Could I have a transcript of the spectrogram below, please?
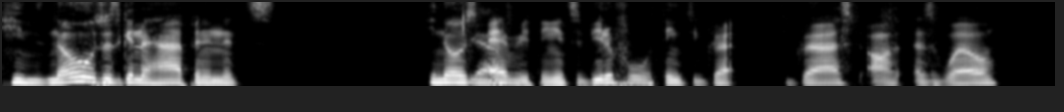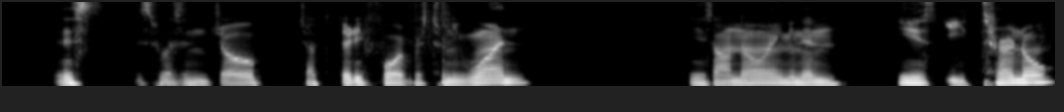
he knows what's gonna happen, and it's he knows Yeah. everything. It's a beautiful thing to gra- to grasp uh, as well. This this was in Job chapter thirty four verse twenty one. He is all knowing, and then he is eternal.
